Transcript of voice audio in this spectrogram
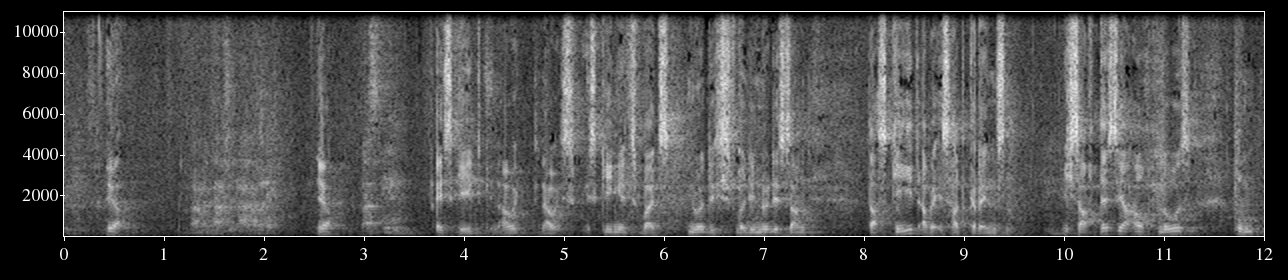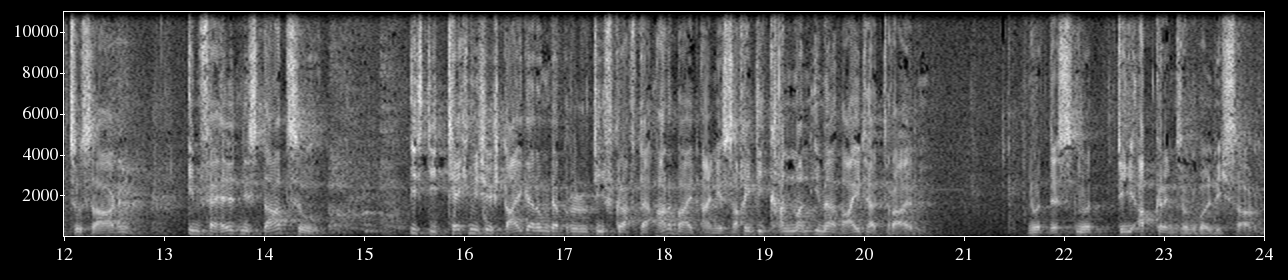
ist. Ja. Und damit hat sie leider recht. Ja. Das ging. Es geht, genau. genau. Es, es ging jetzt, weil nur, ich wollte nur das sagen, das geht, aber es hat Grenzen. Ich sage das ja auch bloß, um zu sagen, im Verhältnis dazu ist die technische Steigerung der Produktivkraft der Arbeit eine Sache, die kann man immer weiter treiben. Nur, das, nur die Abgrenzung wollte ich sagen.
